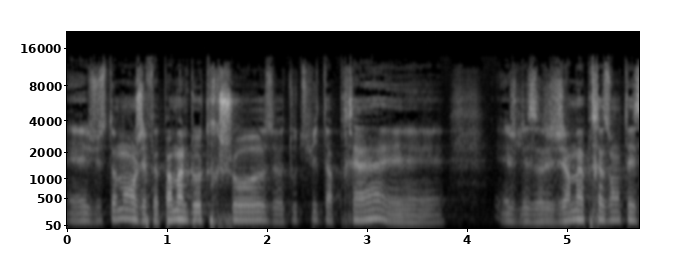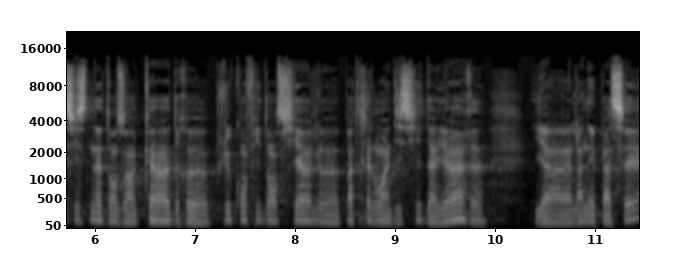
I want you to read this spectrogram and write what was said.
Et justement, j'ai fait pas mal d'autres choses tout de suite après. Et, et je les ai jamais présentées, si ce n'est dans un cadre plus confidentiel, pas très loin d'ici d'ailleurs, il y a l'année passée.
